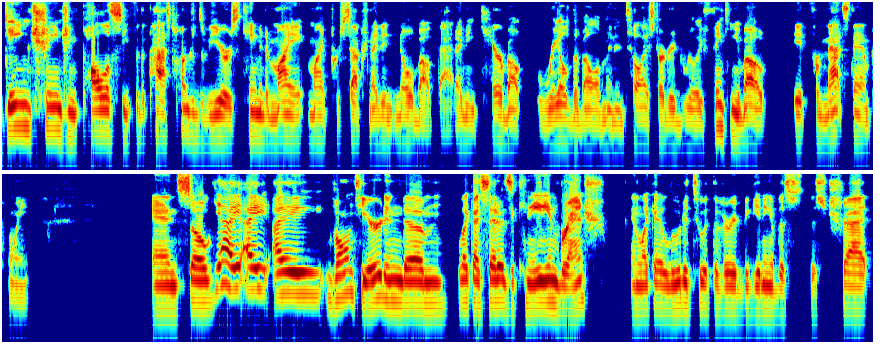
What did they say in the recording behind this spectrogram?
game changing policy for the past hundreds of years came into my my perception. I didn't know about that. I didn't care about rail development until I started really thinking about it from that standpoint. And so, yeah, I, I, volunteered, and um, like I said, it was a Canadian branch. And like I alluded to at the very beginning of this this chat,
